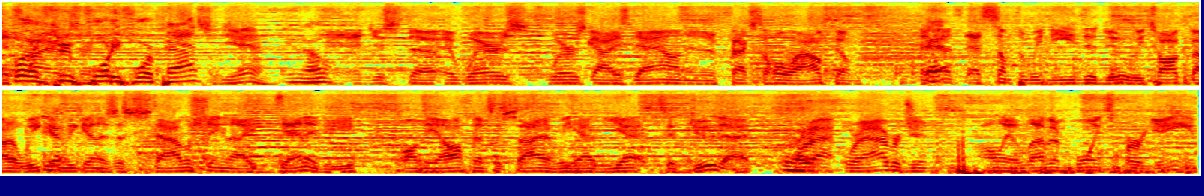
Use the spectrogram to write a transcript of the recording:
it's Well, they threw 44 passes. Yeah, You know? and just uh, it wears wears guys down and it affects the whole outcome. And that's, that's something we need to do. We talk about it week in Yeah. weekend as establishing an identity on the offensive side, and we have yet to do that. We're, Right. we're averaging only 11 points per game.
